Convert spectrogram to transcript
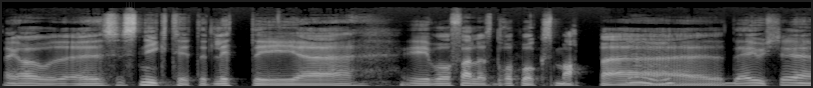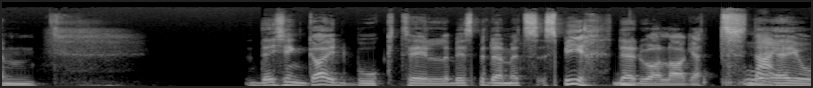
Jeg har jo eh, sniktittet litt i, eh, i vår felles Dropbox-mappe. Mm. Det er jo ikke mm, det er ikke en guidebok til bispedømmets spir, det du har laget. Nei. Det er jo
